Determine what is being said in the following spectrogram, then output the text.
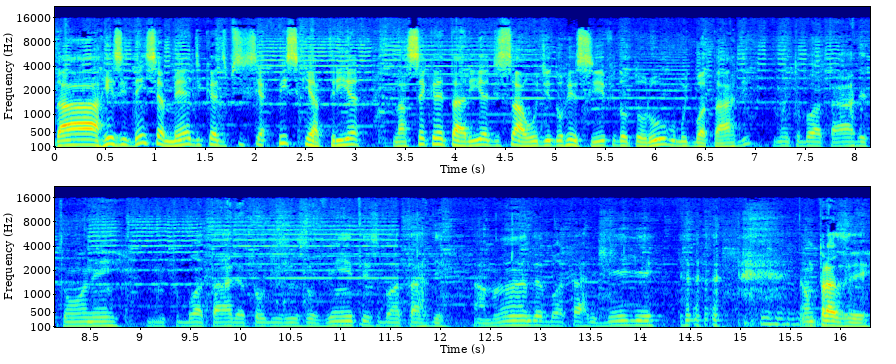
da Residência Médica de Psiquiatria na Secretaria de Saúde do Recife. Doutor Hugo, muito boa tarde. Muito boa tarde, Tony. Muito boa tarde a todos os ouvintes. Boa tarde, Amanda. Boa tarde, Big. é um prazer,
